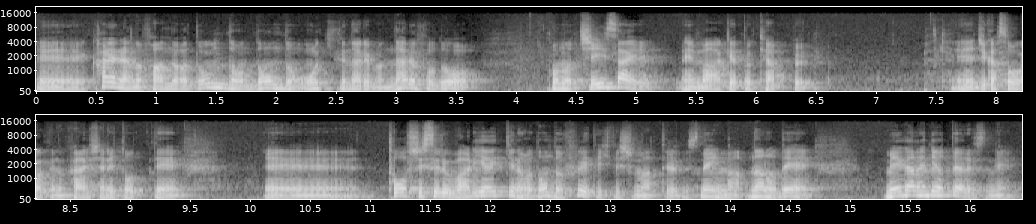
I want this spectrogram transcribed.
えー、彼らのファンドがどんどんどんどん大きくなればなるほどこの小さいマーケットキャップ、えー、時価総額の会社にとって、えー、投資する割合っていうのがどんどん増えてきてしまってるんですね今。なので銘柄によってはですね、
